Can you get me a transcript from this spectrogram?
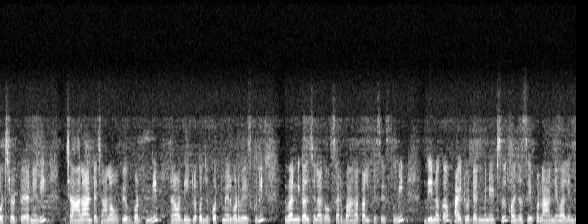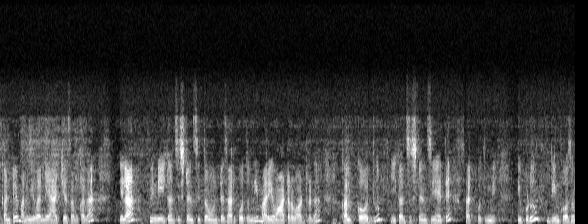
ఓట్స్ రొట్టె అనేది చాలా అంటే చాలా ఉపయోగపడుతుంది. తర్వాత దీంట్లో కొంచెం కొత్తిమీర కూడా వేసుకుని ఇవన్నీ కలిసేలాగా ఒకసారి బాగా కలిపేసేసుకుని దీని ఒక ఫైవ్ టు టెన్ మినిట్స్ కొంచెం సేపు నాననివ్వాలి. ఎందుకంటే మనం ఇవన్నీ యాడ్ చేసాం కదా ఇలా పిండి కన్సిస్టెన్సీతో ఉంటే సరిపోతుంది. మరీ వాటర్ వాటర్గా కలుపుకోవద్దు. ఈ కన్సిస్టెన్సీ అయితే సరిపోతుంది. ఇప్పుడు దీనికోసం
